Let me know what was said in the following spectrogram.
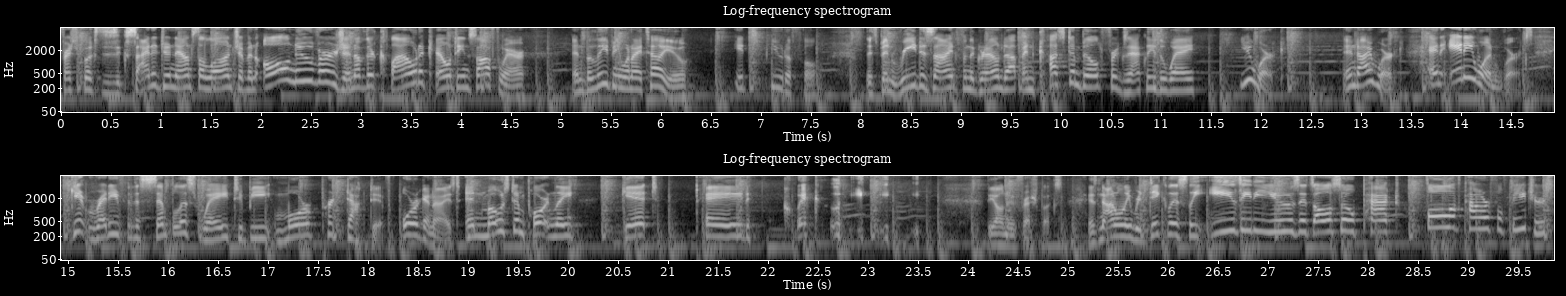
FreshBooks is excited to announce the launch of an all new version of their cloud accounting software. And believe me when I tell you, it's beautiful. It's been redesigned from the ground up and custom built for exactly the way you work. And I work. And anyone works. Get ready for the simplest way to be more productive, organized, and most importantly, get paid quickly. The all new FreshBooks is not only ridiculously easy to use, it's also packed full of powerful features.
